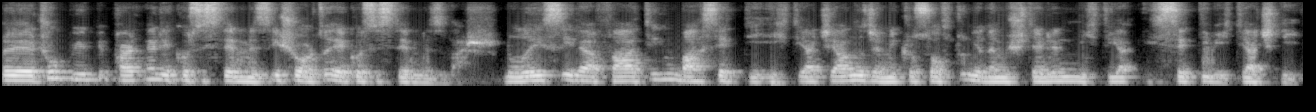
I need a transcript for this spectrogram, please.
e, çok büyük bir partner ekosistemimiz, iş ortağı ekosistemimiz var. Dolayısıyla Fatih'in bahsettiği ihtiyaç yalnızca Microsoft'un ya da müşterilerin ihtiya- hissettiği bir ihtiyaç değil.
